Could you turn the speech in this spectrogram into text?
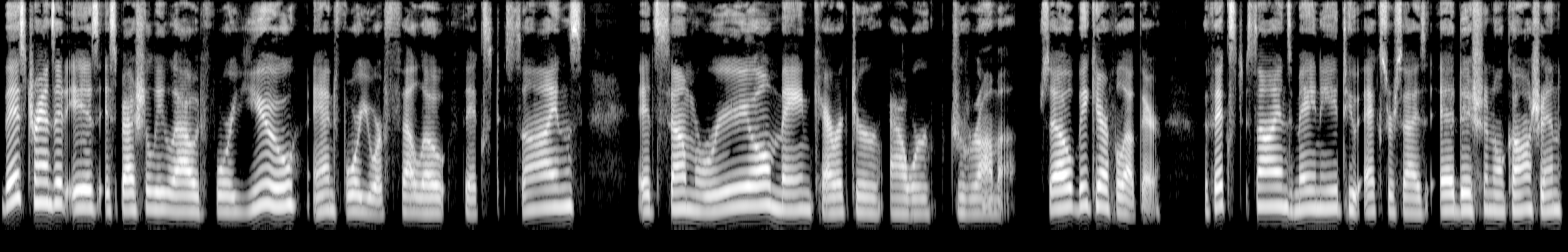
This transit is especially loud for you and for your fellow fixed signs. It's some real main character hour drama. So be careful out there. The fixed signs may need to exercise additional caution.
